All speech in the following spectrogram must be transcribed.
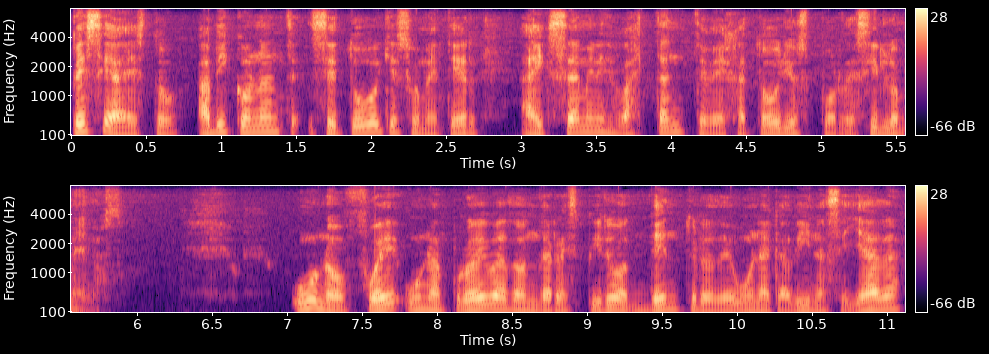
Pese a esto, Abiconant se tuvo que someter a exámenes bastante vejatorios por decirlo menos. Uno fue una prueba donde respiró dentro de una cabina sellada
